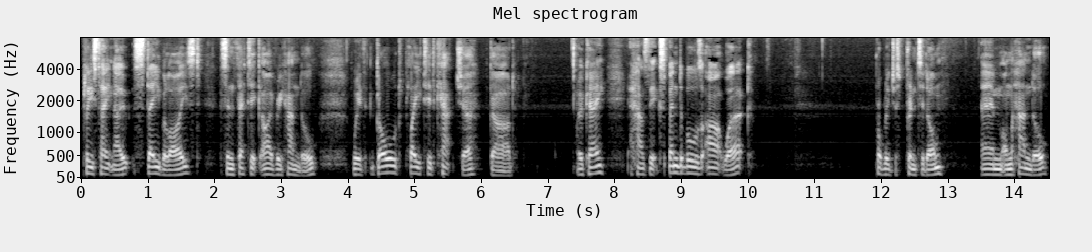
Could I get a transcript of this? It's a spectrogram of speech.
please take note stabilized synthetic ivory handle with gold plated catcher guard Okay, it has the Expendables artwork, probably just printed on, um, on the handle,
